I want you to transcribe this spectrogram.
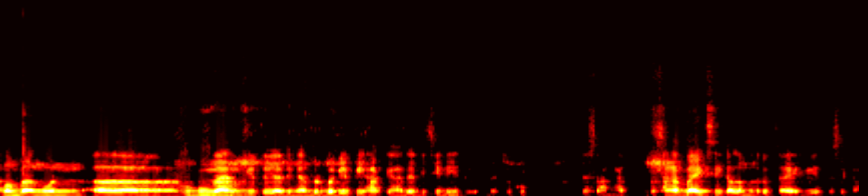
membangun eh, hubungan gitu ya dengan berbagai pihak yang ada di sini itu udah cukup udah sangat sangat baik sih kalau menurut saya gitu sih kang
